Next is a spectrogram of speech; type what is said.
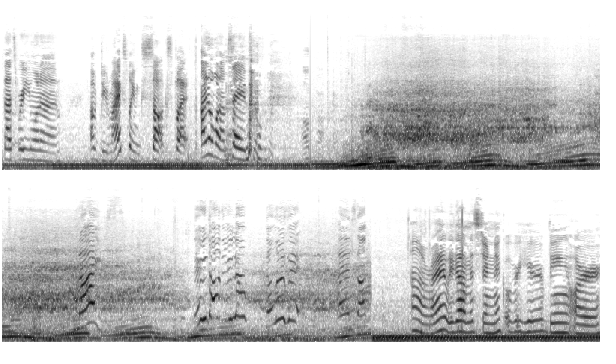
That's where you wanna Oh dude, my explaining sucks, but I know what I'm saying though. Nice! There you go, there you go. Don't lose it. And stop. All right, we got Mr. Nick over here being our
